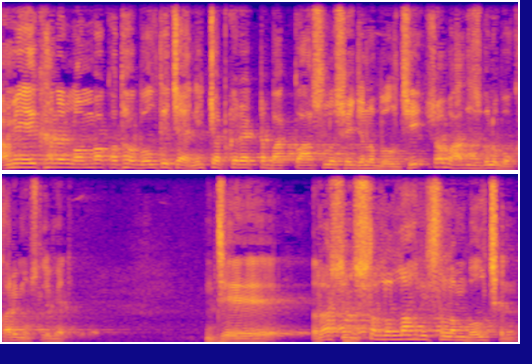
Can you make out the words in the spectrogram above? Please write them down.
আমি এখানে লম্বা কথা বলতে চাইনি, চট করে একটা বাক্য আসলো সেই জন্য বলছি। সব হাদিসগুলো বোখারি মুসলিমের। যে রাসুল সাল্লাহ আলি সাল্লাম বলছেন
